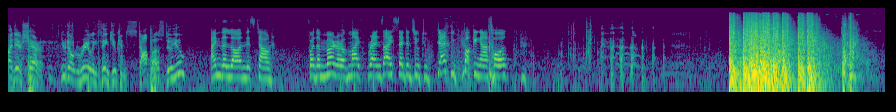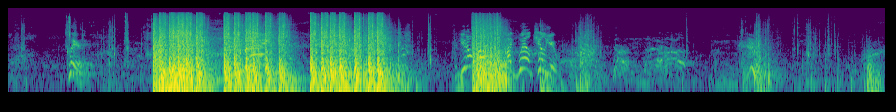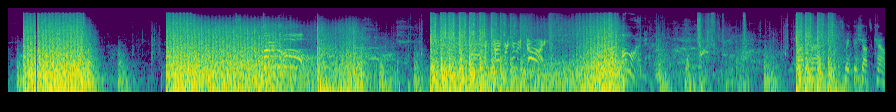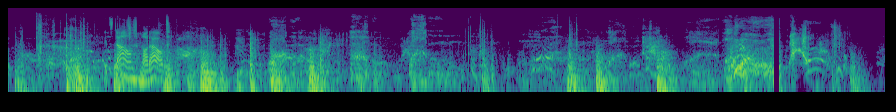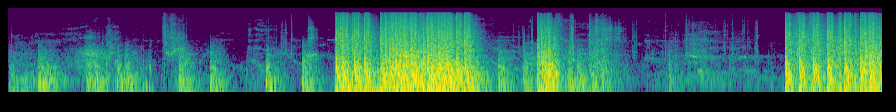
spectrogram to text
My dear Sheriff, you don't really think you can stop us, do you? I'm the law in this town. For the murder of my friends, I sentence you to death, you fucking asshole! Cleared. If you don't run, I will kill you! Shots count. It's down, not out.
